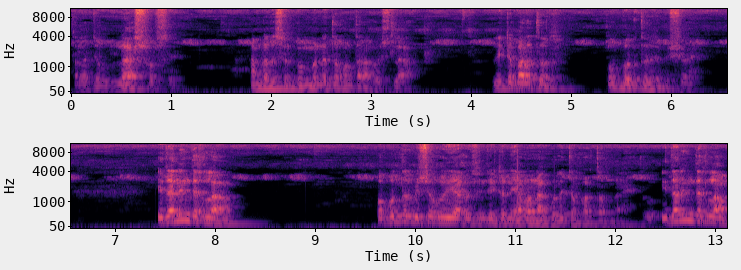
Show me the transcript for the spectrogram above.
তারা যে উল্লাস করছে, আমরা দেশের গভর্নমেন্টে তখন তারা হয়েছিল এটা ভারতের অভ্যন্তরীণ বিষয়। ইদানিং দেখলাম অভ্যন্তর বিষয় হইয়া হয়েছেন যে এটা নিয়ে আমরা বলিতে পারতাম না। তো ইদানিং দেখলাম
